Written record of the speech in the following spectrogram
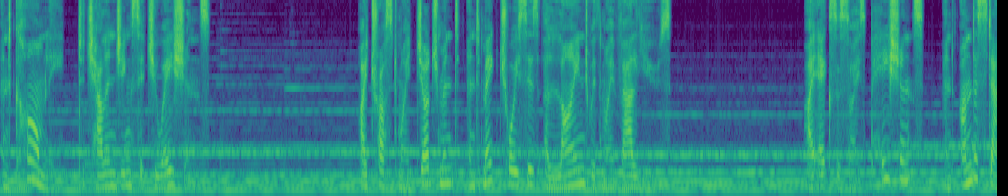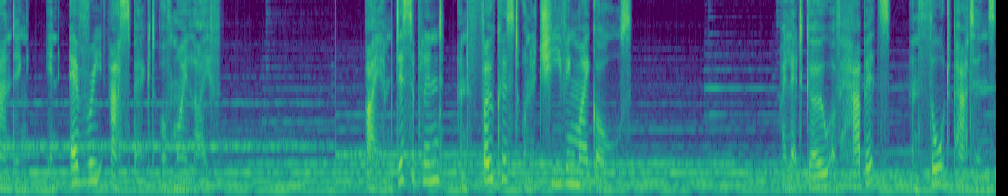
and calmly to challenging situations. I trust my judgment and make choices aligned with my values. I exercise patience and understanding in every aspect of my life. I am disciplined and focused on achieving my goals. I let go of habits and thought patterns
